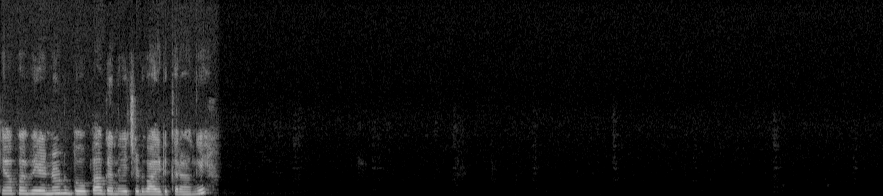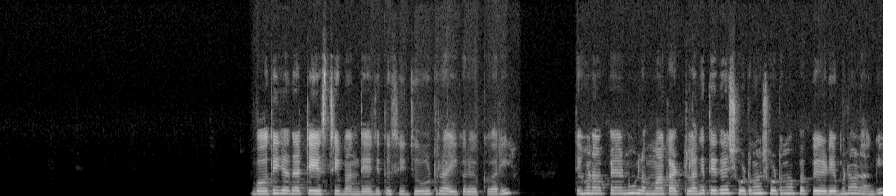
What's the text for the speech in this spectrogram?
ਤੇ ਆਪਾਂ ਫਿਰ ਇਹਨਾਂ ਨੂੰ ਦੋ ਭਾਗਾਂ ਦੇ ਵਿੱਚ ਡਿਵਾਈਡ ਕਰਾਂਗੇ। ਬਹੁਤ ਹੀ ਜ਼ਿਆਦਾ ਟੇਸਟੀ ਬਣਦੇ ਆ ਜੀ, ਤੁਸੀਂ ਜ਼ਰੂਰ ਟਰਾਈ ਕਰਿਓ ਇੱਕ ਵਾਰੀ। ਤੇ ਹੁਣ ਆਪਾਂ ਇਹਨੂੰ ਲੰਮਾ ਕੱਟ ਲਾਂਗੇ ਤੇ ਇਹਦੇ ਛੋਟੀਆਂ ਛੋਟੀਆਂ ਆਪਾਂ ਪੇੜੇ ਬਣਾ ਲਾਂਗੇ।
